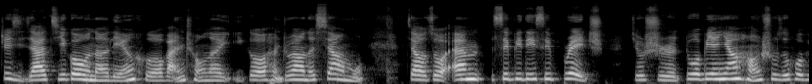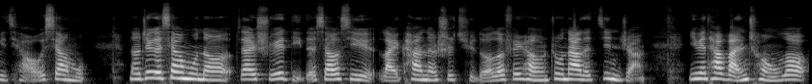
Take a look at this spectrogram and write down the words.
这几家机构呢，联合完成了一个很重要的项目，叫做 MCBDC Bridge，就是多边央行数字货币桥项目。那这个项目呢，在十月底的消息来看呢，是取得了非常重大的进展，因为它完成了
